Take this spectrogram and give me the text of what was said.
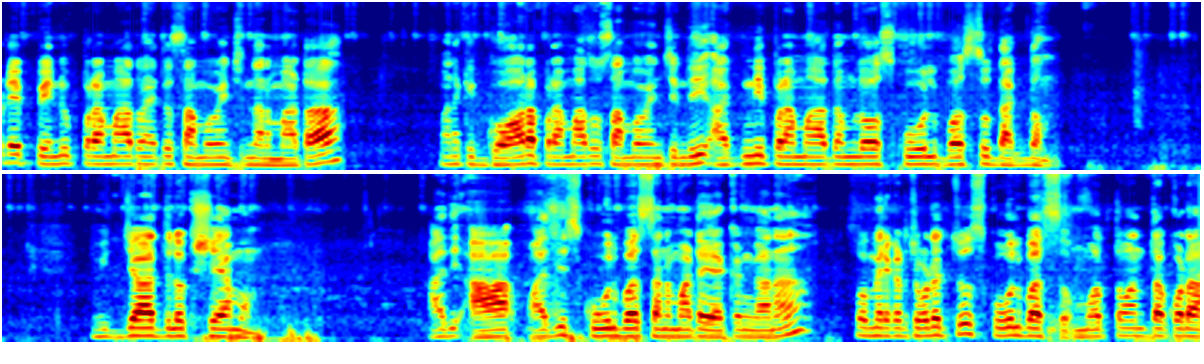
ఇప్పుడే పెను ప్రమాదం అయితే సంభవించిందనమాట మనకి ఘోర ప్రమాదం సంభవించింది. అగ్ని ప్రమాదంలో స్కూల్ బస్సు దగ్ధం. విద్యార్థుల క్షేమం. అది ఆ అది స్కూల్ బస్ అనమాట ఏకంగాన. సో మీరు ఇక్కడ చూడొచ్చు స్కూల్ బస్సు. మొత్తం అంతా కూడా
